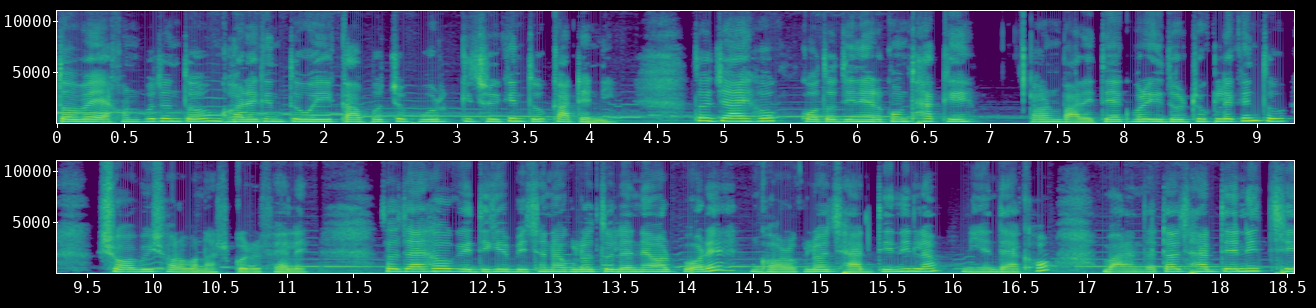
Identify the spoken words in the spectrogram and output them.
তবে এখন পর্যন্ত ঘরে কিন্তু ওই কাপড় চোপড় কিছুই কিন্তু কাটেনি। তো যাই হোক, কতদিন এরকম থাকে কারণ বাড়িতে একবার ইঁদুর ঢুকলে কিন্তু সবই সর্বনাশ করে ফেলে। তো যাই হোক, এদিকে বিছানাগুলো তুলে নেওয়ার পরে ঘরগুলো ঝাড় দিয়ে নিলাম। নিয়ে দেখো, বারান্দাটাও ঝাড় দিয়ে নিচ্ছি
